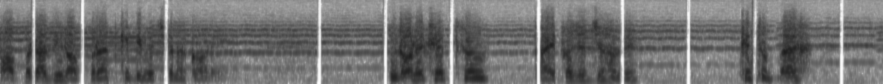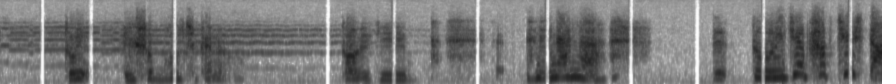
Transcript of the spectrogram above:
অপরাধীর অপরাধকে বিবেচনা করে। ডনের ক্ষেত্রেও তাই প্রযোজ্য হবে। কিন্তু তুমি এসব বলছো কেন? তবে কি না না। তুই যা ভাবছিস তা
